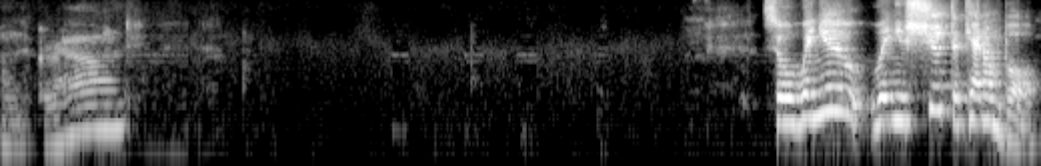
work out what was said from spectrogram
on the ground. So when you when you shoot the cannonball,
